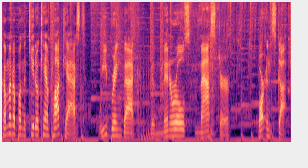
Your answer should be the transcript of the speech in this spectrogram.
coming up on the Keto Kamp podcast, we bring back the minerals master, Barton Scott.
